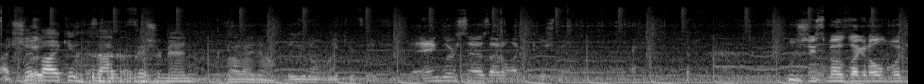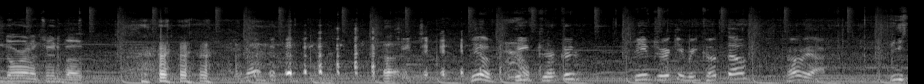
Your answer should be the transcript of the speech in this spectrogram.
I should like it because I'm a fisherman, but I don't. But you don't like your fish. The angler says I don't like the fish man. She smells like an old wooden door on a tuna boat. You have beef jerky? Beef jerky recooked though? Oh yeah. Beef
